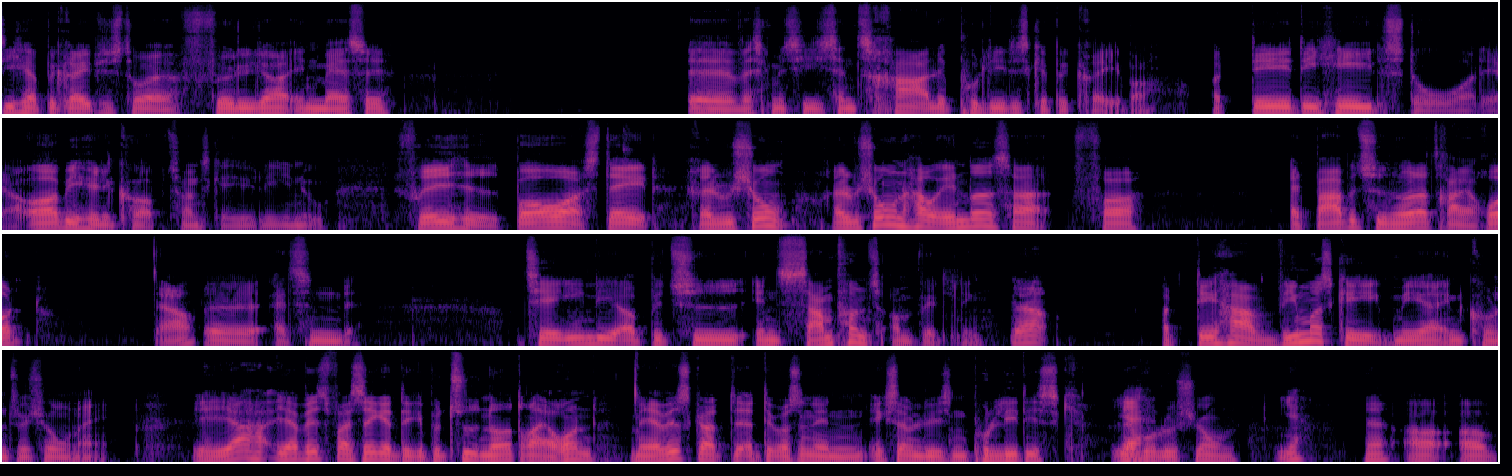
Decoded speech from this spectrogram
de her begrebshistorier følger en masse, øh, hvad skal man sige, centrale politiske begreber. Og det er de helt store der. Op i helikopteren skal I lige nu. Frihed, borger, stat, revolution. Revolution har jo ændret sig for at bare betyde noget, der drejer rundt. Ja. Øh, at sådan, til egentlig at betyde en samfundsomvæltning. Ja. Og det har vi måske mere en konnotation af. Ja, Jeg, jeg vidste faktisk ikke, at det kan betyde noget at dreje rundt. Men jeg vidste godt, at det var sådan en, eksempelvis en politisk Ja. revolution. Og, og,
